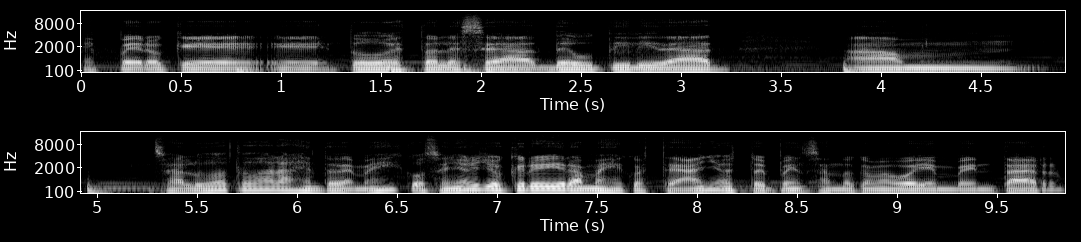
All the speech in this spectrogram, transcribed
espero que eh, todo esto le sea de utilidad. Um, saludo a toda la gente de México. Señores, yo quiero ir a México este año. Estoy pensando que me voy a inventar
